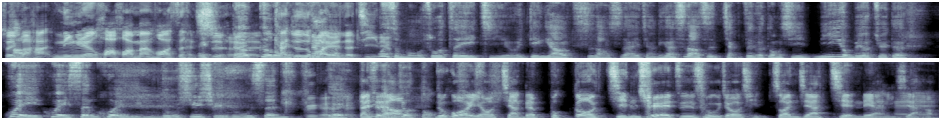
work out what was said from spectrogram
所以把它拟人化画漫画是很适合的，哎各各位看就是坏人的伎俩为。什么我说这一集我一定要施老师来讲？你看施老师讲这个东西，你有没有觉得会 会声会影，如栩栩如生？对，但是啊、一看就懂。如果有讲的不够精确之处，就请专家见谅一下哈、哎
